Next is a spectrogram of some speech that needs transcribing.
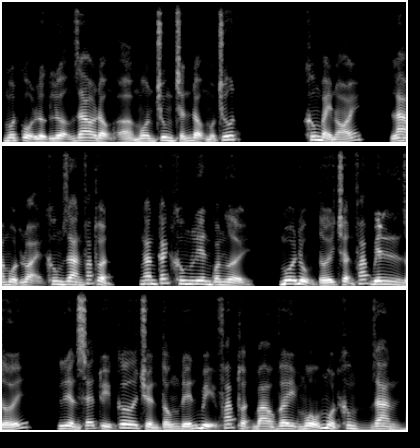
Một cổ lực lượng dao động ở môn trung chấn động một chút. Không bảy nói, là một loại không gian pháp thuật, ngăn cách không liên quan người, mỗi đụng tới trận pháp biên giới, liền sẽ tùy cơ truyền tống đến bị pháp thuật bao vây mỗ một không gian,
